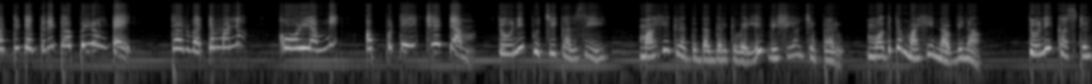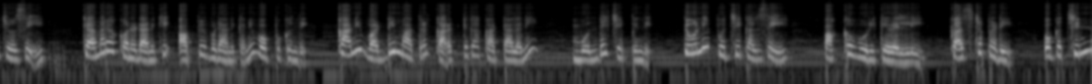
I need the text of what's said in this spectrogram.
అట్ట దగ్గర డబ్బులుంటాయి. తర్వాత మనం కోళ్ళమ్మి అప్పు తీర్చేద్దాం. తుని పుచ్చి కలిసి మహి గ్రద్ద దగ్గరికి వెళ్ళి విషయం చెప్పారు. మొదట మహి నవ్వినా తుని కష్టం చూసి కెమెరా కొనడానికి అప్పివ్వడానికని ఒప్పుకుంది. కాని వడ్డీ మాత్రం కరెక్ట్గా కట్టాలని ముందే చెప్పింది. తుని పుచ్చి కలిసి పక్క ఊరికి వెళ్ళి కష్టపడి ఒక చిన్న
